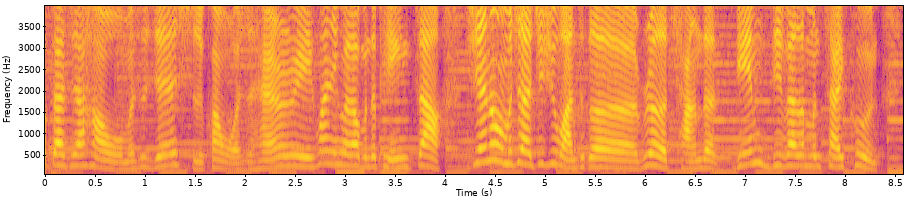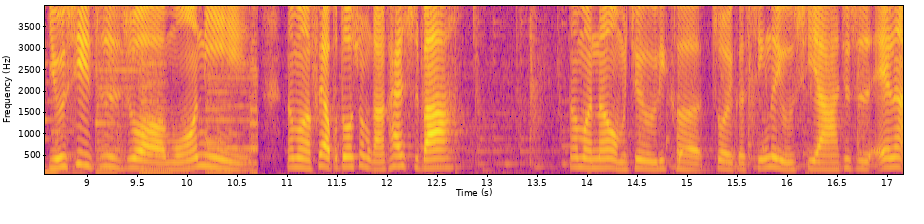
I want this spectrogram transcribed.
大家好，我们是街实况，我是 Henry，欢迎回来我们的频道。今天呢，我们就来继续玩这个热肠的 Game Development Tycoon 游戏制作模拟。那么废话不多说，我们赶快开始吧。那么呢，我们就立刻做一个新的游戏啊，就是 Alien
